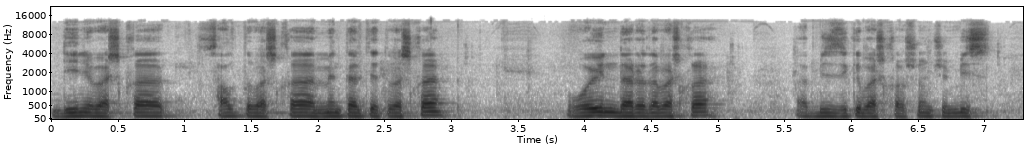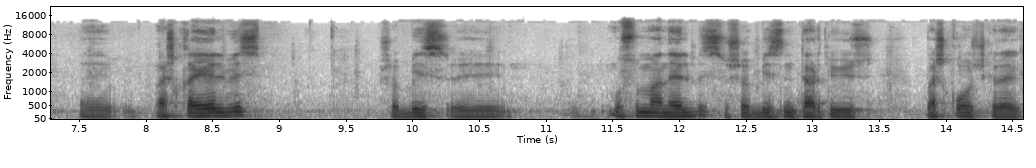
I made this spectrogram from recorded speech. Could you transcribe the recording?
дини башка салты башка менталитети башка оюндары да башка биздики башка ошон үчүн биз э, башка элбиз ошо биз мусулман элбиз ошо биздин тартибибиз башка болуш керек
